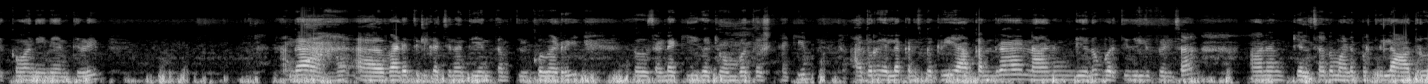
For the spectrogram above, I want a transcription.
ತಿಕ್ಕವ ನೀನೆ ಅಂತೇಳಿ. ಹಂಗೆ ಬಾಂಡೆ ತಿಕ್ಲಿಕ್ಕೆ ಕಚ್ಚಿನ ಅಂತ ಏನು ತಮ್ಮ ತಿಳ್ಕೊಬೇಡ್ರಿ. ಸಣ್ಣಕ್ಕಿ ಈಗ ಆಕಿ ಒಂಬತ್ತು ವರ್ಷನಾಕಿ. ಆದರೂ ಎಲ್ಲ ಕಲಿಸ್ಬೇಕು ರೀ ಯಾಕಂದ್ರೆ ನನಗೇನು ಬರ್ತಿದ್ದಿಲ್ಲ ಫ್ರೆಂಡ್ಸ ನಂಗೆ ಕೆಲಸ ಅದು ಮಾಡಕ್ಕೆ ಬರ್ತಿಲ್ಲ. ಆದರೂ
